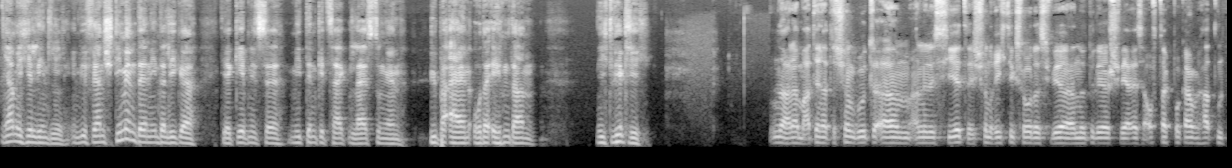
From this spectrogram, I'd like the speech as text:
Ja, Michael Lindl, inwiefern stimmen denn in der Liga die Ergebnisse mit den gezeigten Leistungen überein oder eben dann nicht wirklich? Na, der Martin hat das schon gut ähm, analysiert. Es ist schon richtig so, dass wir natürlich ein schweres Auftaktprogramm hatten,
